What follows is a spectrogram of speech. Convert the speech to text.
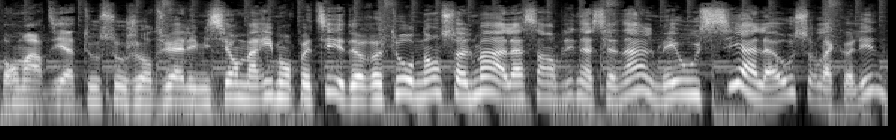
Bon mardi à tous. Aujourd'hui à l'émission, Marie Montpetit est de retour non seulement à l'Assemblée nationale, mais aussi à la haut sur la colline.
